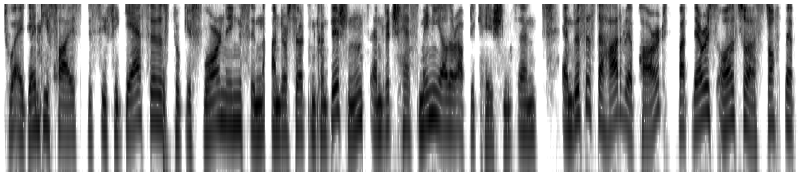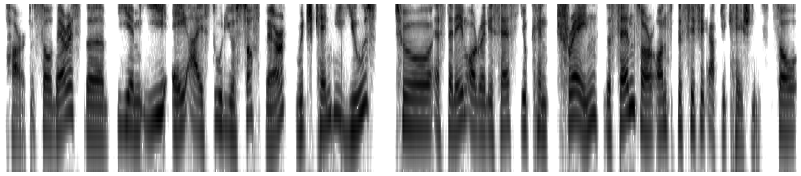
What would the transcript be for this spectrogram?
to identify specific gases, to give warnings in under certain conditions, and which has many other applications. And, and this is the hardware part, but there is also a software part. So there is the BME AI Studio software, which can be used to, as the name already says, you can train the sensor on specific applications. So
